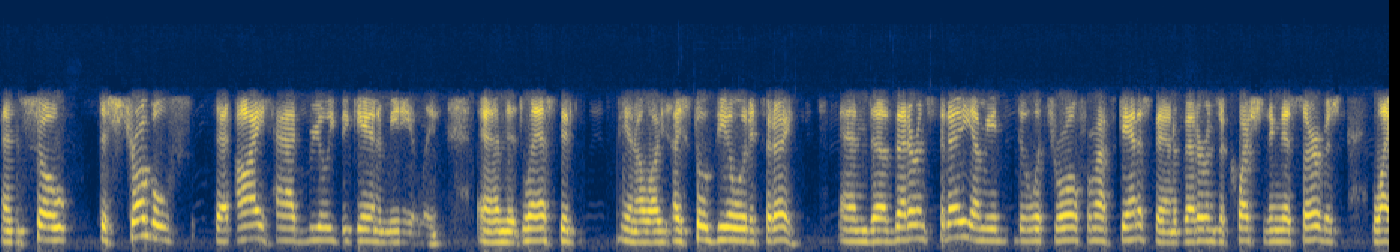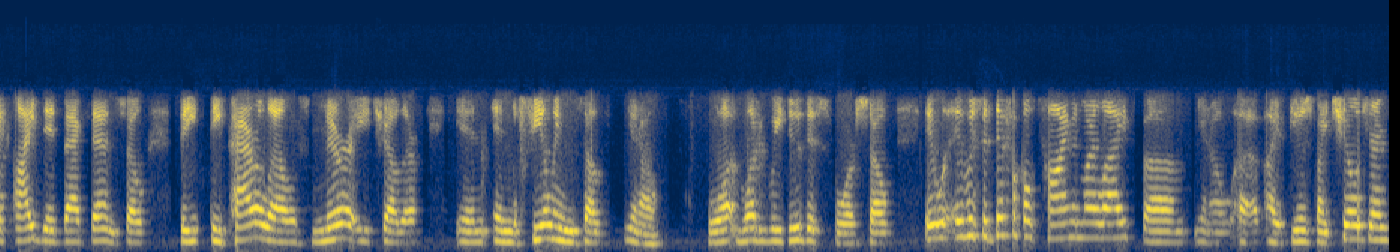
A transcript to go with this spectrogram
And so the struggles that I had really began immediately, and it lasted. You know, I, I still deal with it today. And uh, veterans today, I mean, the withdrawal from Afghanistan, veterans are questioning their service like I did back then. So the the parallels mirror each other in in the feelings of you know what what did we do this for? So it it was a difficult time in my life. Um, you know, uh, I abused my children.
